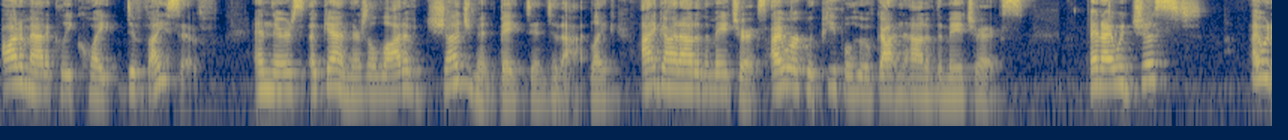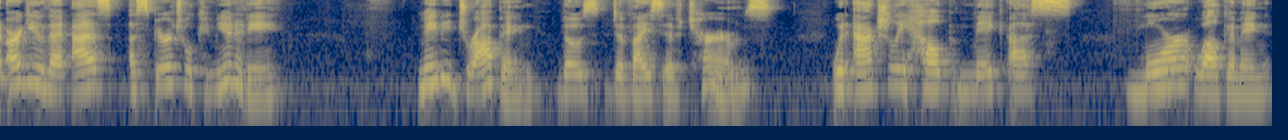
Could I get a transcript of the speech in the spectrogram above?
automatically quite divisive. And there's, again, there's a lot of judgment baked into that. Like, I got out of the matrix. I work with people who have gotten out of the matrix. And I would just, I would argue that as a spiritual community, maybe dropping those divisive terms would actually help make us more welcoming,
